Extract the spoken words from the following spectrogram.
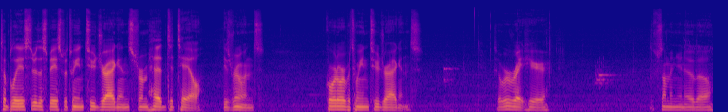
to blaze through the space between two dragons from head to tail. These ruins. Corridor between two dragons. So we're right here. Summon Yunobo.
